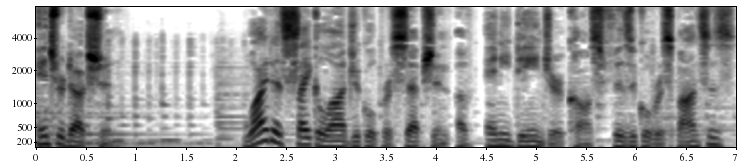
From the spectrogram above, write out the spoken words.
Introduction Why does psychological perception of any danger cause physical responses?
